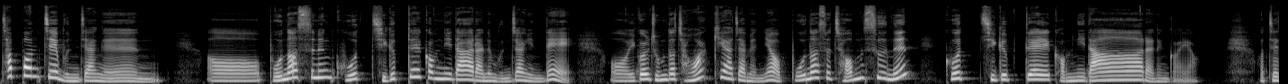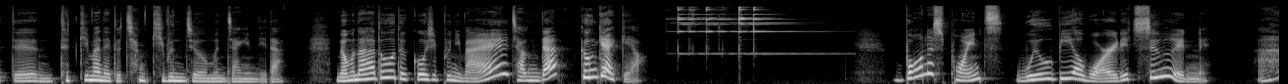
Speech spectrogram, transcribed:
첫 번째 문장은 어, 보너스는 곧 지급될 겁니다. 라는 문장인데, 어, 이걸 좀 더 정확히 하자면요. 보너스 점수는 곧 지급될 겁니다. 라는 거예요. 어쨌든 듣기만 해도 참 기분 좋은 문장입니다. 너무나도 듣고 싶은 이 말 정답 공개할게요. Bonus points will be awarded soon. 아,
